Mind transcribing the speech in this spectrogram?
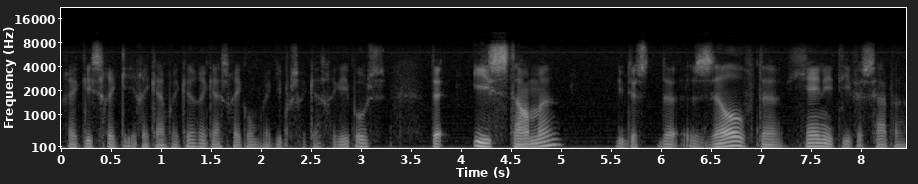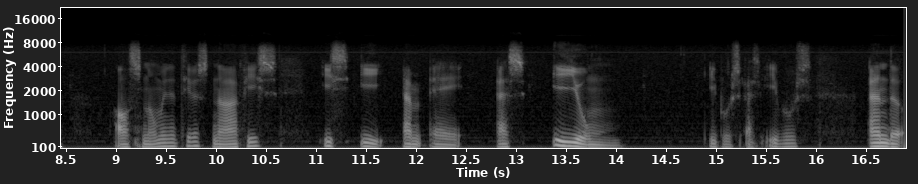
regis, regi, regem, rege, reges, regum, regibus, reges, regibus. De i-stammen, die dus dezelfde genitivus hebben als nominativus, navis, is, i, m, e, s, ium, ibus, s, ibus. En de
